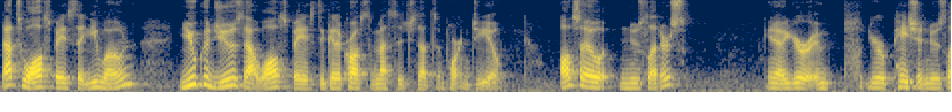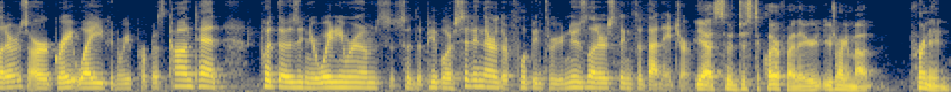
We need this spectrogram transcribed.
that's wall space that you own. You could use that wall space to get across the message that's important to you. Also, newsletters. You know, your your patient newsletters are a great way you can repurpose content, put those in your waiting rooms so that people are sitting there, they're flipping through your newsletters, things of that nature. Yeah. So just to clarify, there, you're, you're talking about printed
